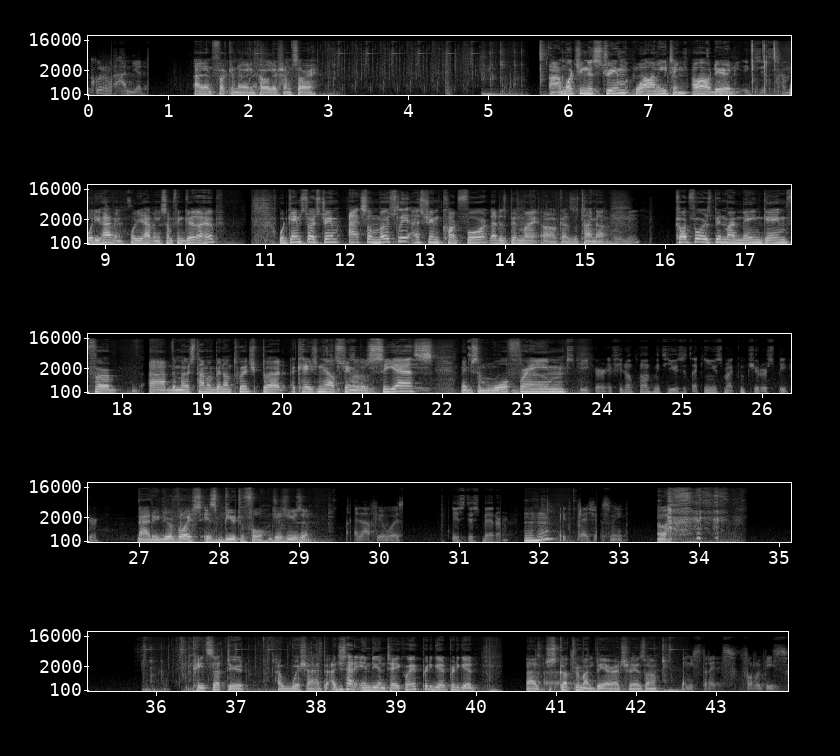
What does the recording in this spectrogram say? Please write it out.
Kurwa Aniet. I don't fucking know any Polish, I'm sorry. I'm watching the stream while I'm eating. Oh, dude. What are you having? What are you having? Something good, I hope? What games do I stream? Axel, mostly I stream COD 4. That has been my... Oh, guys, the timeout. COD 4 has been my main game for uh, the most time I've been on Twitch, but occasionally I'll stream a little CS, maybe some Warframe. Speaker. If you don't want me to use it, I can use my computer speaker. Nah, dude, your voice is beautiful. Just use it. I love your voice. Is this better? Mm-hmm. It pleasures me. Oh. Pizza, dude. I wish I had. I just had an Indian takeaway. Pretty good, pretty good. I just got through my beer actually as well. Any threats for this?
